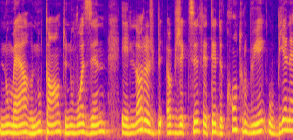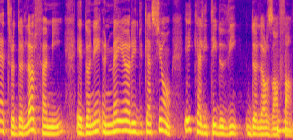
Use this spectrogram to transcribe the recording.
nos mères, nos tantes, nos voisines. Et leur ob- objectif était de contribuer au bien-être de leur famille et donner une meilleure éducation et qualité de vie de leurs enfants.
